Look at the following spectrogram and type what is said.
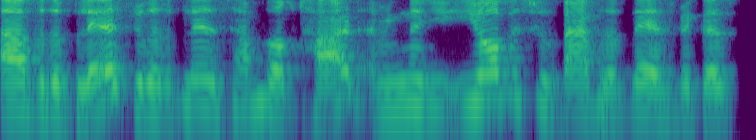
uh, for the players because the players have worked hard. I mean, you, you always feel bad for the players because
